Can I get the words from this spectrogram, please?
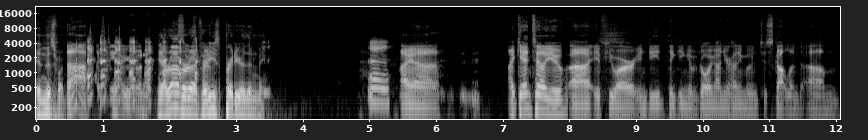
in this one. Ah, I see how you're doing it. Yeah, Robert Redford, he's prettier than me. Uh, I uh, I can tell you uh, if you are indeed thinking of going on your honeymoon to Scotland. Um,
